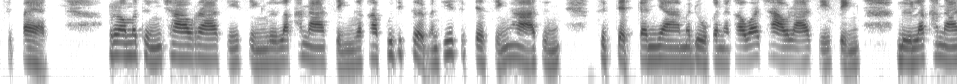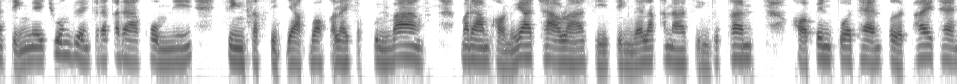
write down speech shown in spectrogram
2568 เรามาถึงชาวราศีสิงห์หรือลัคนาสิงห์แล้วค่ะผู้ที่เกิดวันที่ 17 สิงหาถึง 17 กันยามาดูกันนะคะว่าชาวราศีสิงห์หรือลัคนาสิงห์ในช่วงเดือนกรกฎาคมนี้ สิ่งศักดิ์สิทธิ์อยากบอกอะไรกับคุณบ้าง มาดามขออนุญาตชาวราศีสิงห์และลัคนาสิงห์ทุกท่าน ขอเป็นตัวแทนเปิดไพ่แทน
